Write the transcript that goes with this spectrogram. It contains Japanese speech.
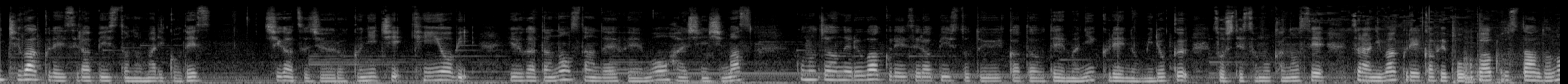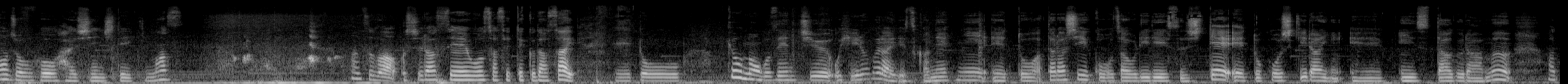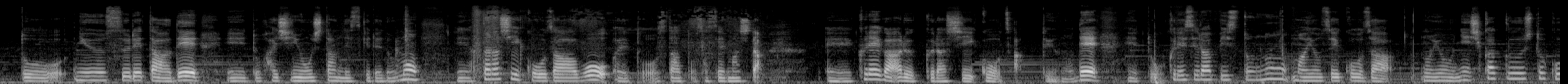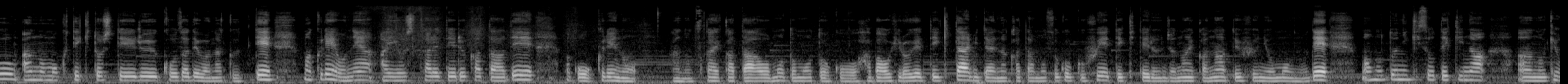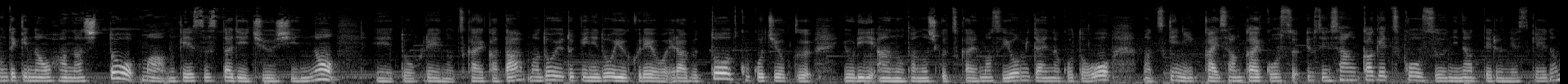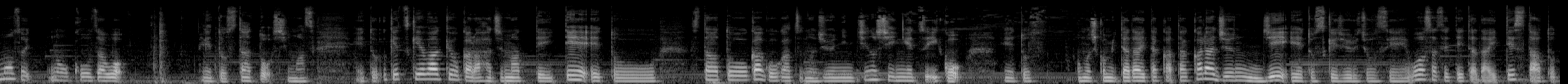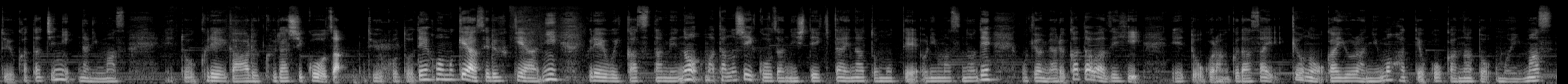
にちは。クレイセラピストのマリコです。4月16日金曜日夕方のスタンド FM を配信します。このチャンネルはクレイセラピストという生き方をテーマにクレイの魅力そしてその可能性さらにはクレイカフェポップアップスタンドの情報を配信していきます。まずはお知らせをさせてください。えっ、ー、と今日の午前中お昼ぐらいですかねに、えーと、新しい講座をリリースして、えーと、公式 LINE、えー、インスタグラムあとニュースレターで、えーと、配信をしたんですけれども、えー、新しい講座を、えー、とスタートさせました。えー、クレがある暮らし講座というので、えーと、クレセラピストの、まあ、養成講座のように資格取得をあの目的としている講座ではなくて、まあ、クレイをね愛用されている方で、まあ、こうクレイのあの使い方をもっともっとこう幅を広げていきたいみたいな方もすごく増えてきてるんじゃないかなというふうに思うので、まあ、本当に基礎的なあの基本的なお話と、まあ、ケーススタディ中心の、えーと、クレイの使い方、まあ、どういう時にどういうクレイを選ぶと心地よくよりあの楽しく使えますよみたいなことを、まあ、月に1回3回コース要するに3ヶ月コースになってるんですけれどもその講座をえーと、スタートします。えーと、受付は今日から始まっていて、えーと、スタートが5月の12日の新月以降、えー、とお申し込みいただいた方から順次、えー、とスケジュール調整をさせていただいてスタートという形になります。えー、とクレイがある暮らし講座ということでホームケアセルフケアにクレイを生かすための、まあ、楽しい講座にしていきたいなと思っておりますのでご興味ある方は是非、えー、とご覧ください。今日の概要欄にも貼っておこうかなと思います。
